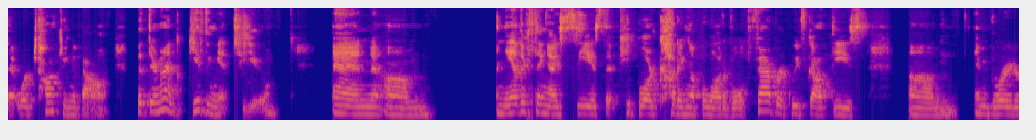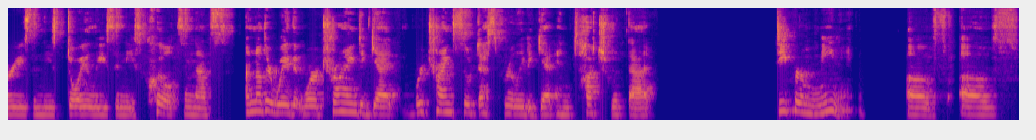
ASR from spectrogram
that we're talking about, but they're not giving it to you. And, um, and the other thing I see is that people are cutting up a lot of old fabric. We've got these um, embroideries and these doilies and these quilts. And that's another way that we're trying to get, we're trying so desperately to get in touch with that deeper meaning of, of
